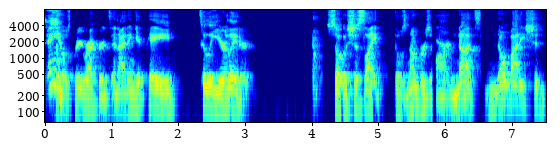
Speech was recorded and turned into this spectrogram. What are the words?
Damn. those three records, and I didn't get paid till a year later. So it's just like those numbers are nuts. Nobody should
